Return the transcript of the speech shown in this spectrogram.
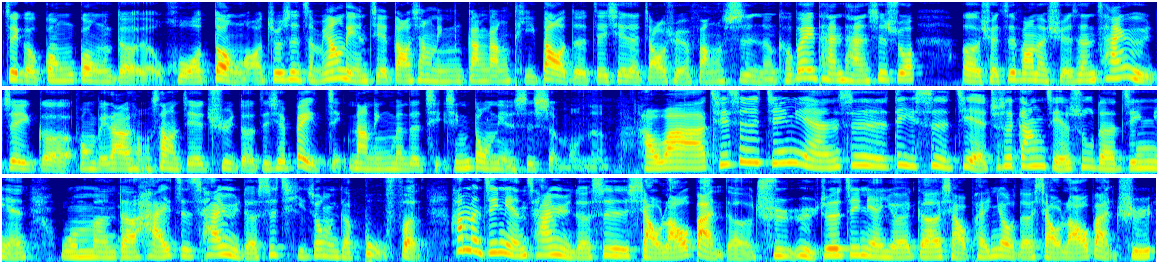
这个公共的活动哦，就是怎么样连接到像您刚刚提到的这些的教学方式呢？可不可以谈谈是说呃学资方的学生参与这个丰北大儿童上街去的这些背景？那您们的起心动念是什么呢？好啊，其实今年是第四届，就是刚结束的今年，我们的孩子参与的是其中一个部分。他们今年参与的是小老板的区域，就是今年有一个小朋友的小老板区，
